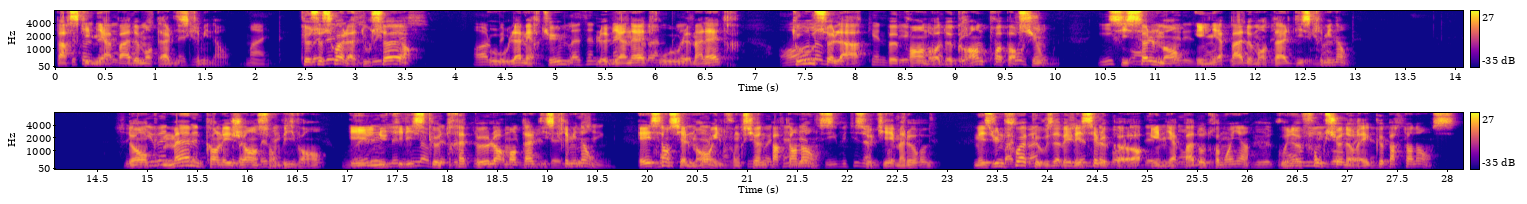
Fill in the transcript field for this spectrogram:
parce qu'il n'y a pas de mental discriminant. Que ce soit la douceur, ou l'amertume, le bien-être ou le mal-être, tout cela peut prendre de grandes proportions si seulement il n'y a pas de mental discriminant. Donc même quand les gens sont vivants, ils n'utilisent que très peu leur mental discriminant. Essentiellement, ils fonctionnent par tendance, ce qui est malheureux. Mais une fois que vous avez laissé le corps, il n'y a pas d'autre moyen, vous ne fonctionnerez que par tendance,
